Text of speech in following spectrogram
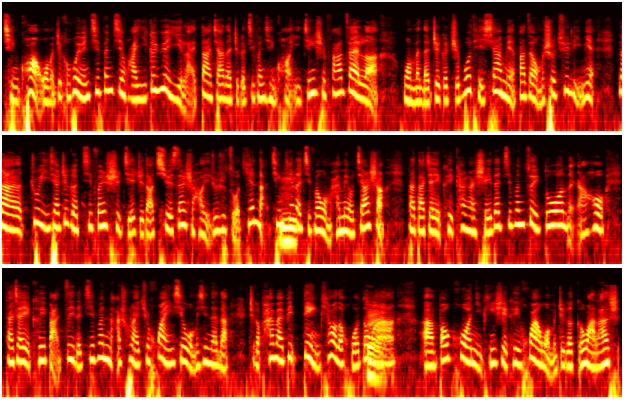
情况，我们这个会员积分计划一个月以来大家的这个积分情况，已经是发在了我们的这个直播帖下面，发在我们社区里面。那注意一下，这个积分是截止到七月三十号，也就是昨天的。今天的积分我们还没有加上，那大家也可以看看谁的积分最多呢？然后大家也可以把自己的积分拿出来去换一些我们现在的这个拍卖电电影票的活动啊，啊、包括你平时也可以换换我们这个格瓦拉生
